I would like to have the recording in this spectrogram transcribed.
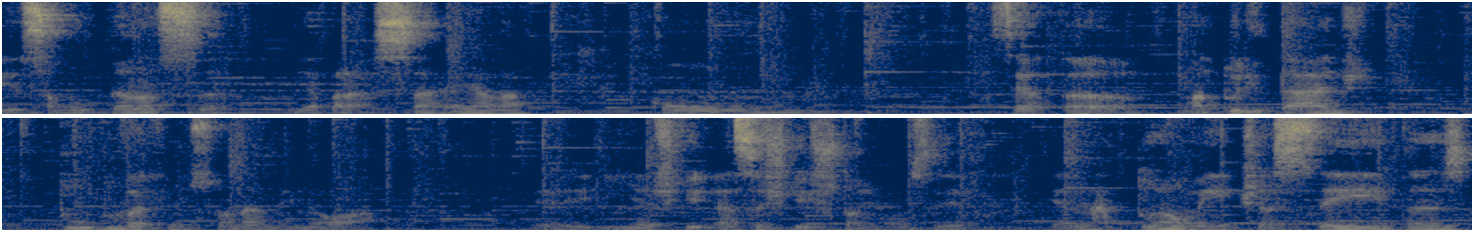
essa mudança e abraçar ela com certa maturidade, tudo vai funcionar melhor. É, e acho que essas questões vão ser é, naturalmente aceitas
